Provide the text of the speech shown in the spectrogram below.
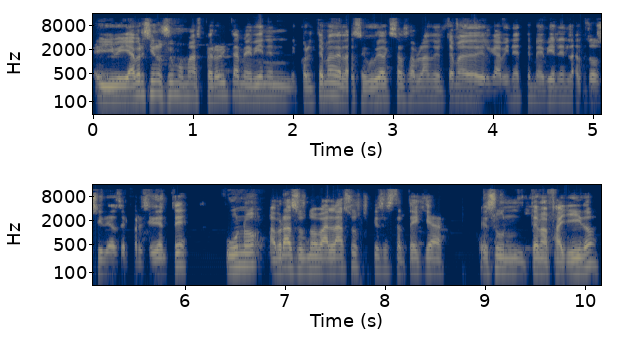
y, a ver si no sumo más, pero ahorita me vienen, con el tema de la seguridad que estás hablando, el tema del gabinete, me vienen las dos ideas del presidente. Uno, abrazos, no balazos, que esa estrategia es un tema fallido.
